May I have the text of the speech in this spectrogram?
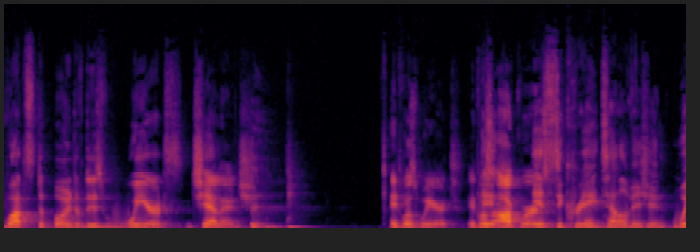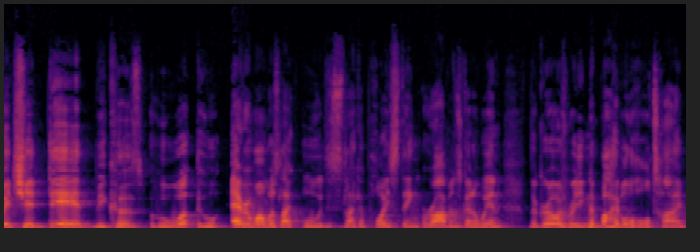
what's the point of this weird challenge? It was weird. It was It- awkward. It's to create television, which it did because who wa- who everyone was like, "Ooh, this is like a poised thing. Robin's gonna win." The girl was reading the Bible the whole time.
